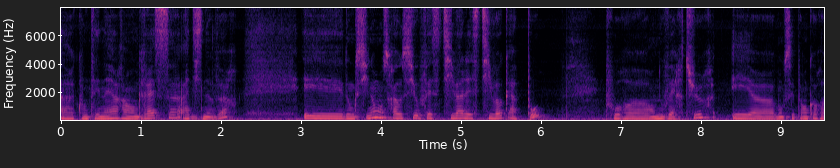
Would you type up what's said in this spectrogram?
à Container en Grèce à 19h. Et donc, sinon, on sera aussi au festival Estivoc à Pau pour, en ouverture. Et bon, c'est pas encore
